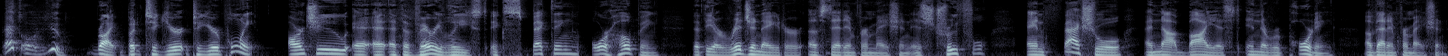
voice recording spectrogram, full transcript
that's on you. right? But to your to your point, aren't you at, at the very least expecting or hoping that the originator of said information is truthful and factual and not biased in the reporting of that information?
